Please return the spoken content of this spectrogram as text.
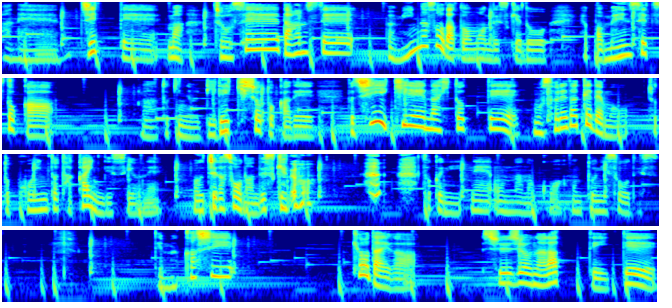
まあね字ってまあ女性男性、まあ、みんなそうだと思うんですけどやっぱ面接とかまあ時の履歴書とかでやっぱ字綺麗な人ってもうそれだけでもちょっとポイント高いんですよね、まあ、うちがそうなんですけど。特にね女の子は本当にそうです。で昔兄弟が習字を習っていて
